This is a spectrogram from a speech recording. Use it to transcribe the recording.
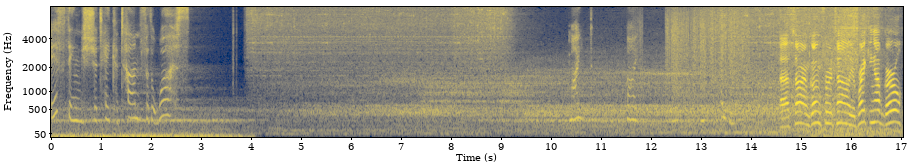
if things should take a turn for the worse. Might I Uh, sorry, I'm going for a tunnel. You're breaking up, girl.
